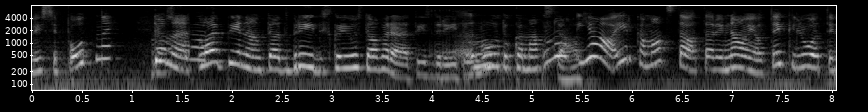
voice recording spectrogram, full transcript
visi putni. Tomēr, lai pienāktu tāds brīdis, ka jūs tā varētu izdarīt, un būtu kam nu, atstāt. Nu, jā, ir kam atstāt, arī nav jau tik ļoti,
